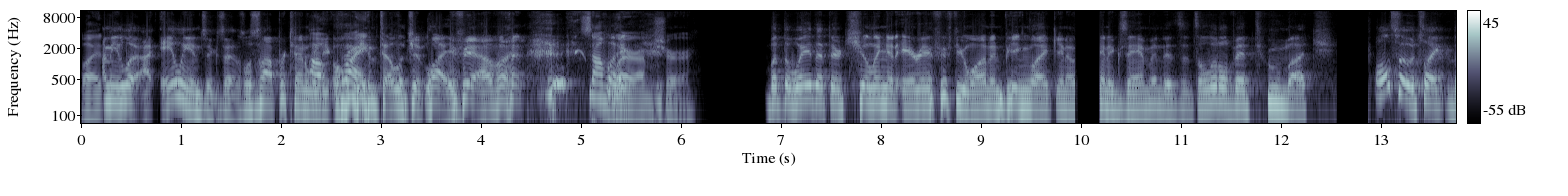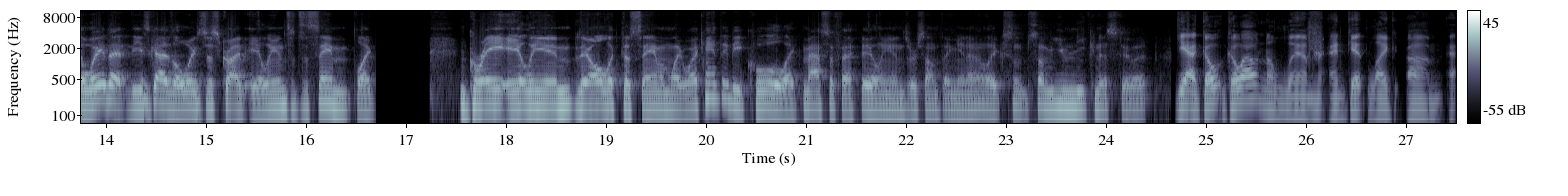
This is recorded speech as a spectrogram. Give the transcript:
But i mean look aliens exist. Let's not pretend we're Oh, the only right. intelligent life. Yeah but somewhere, I'm sure. but the way that they're chilling at area 51 and being like you know examined is it's a little bit too much. Also it's like the way that these guys always describe aliens it's the same like gray alien. They all look the same. I'm like why can't they be cool like mass effect aliens or something you know? Like some some uniqueness to it Yeah, go go out on a limb and get like um uh,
